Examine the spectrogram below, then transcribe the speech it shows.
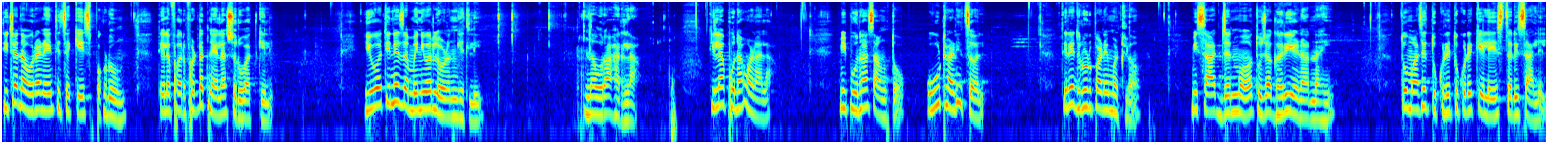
तिच्या नवऱ्याने तिचे केस पकडून तिला फरफटत न्यायला सुरुवात केली. युवतीने जमिनीवर लोळण घेतली. नवरा हरला. तिला पुन्हा म्हणाला मी पुन्हा सांगतो. उठ आणि चल. तिने दृढपणे म्हटलं मी सात जन्म तुझ्या घरी येणार नाही. तू माझे तुकडे तुकडे केलेस तरी चालेल.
